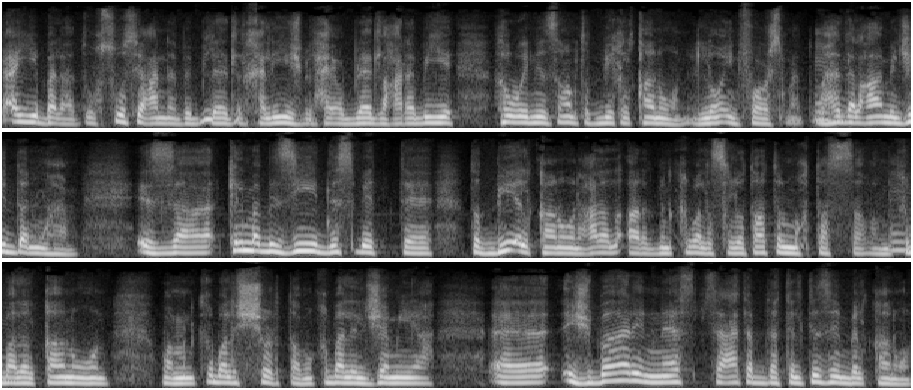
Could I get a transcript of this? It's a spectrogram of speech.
بأي بلد وخصوصي عندنا ببلاد الخليج بالحقيقة والبلاد العربية هو نظام تطبيق القانون ال law enforcement وهذا العامل جدا مهم. إذا كل ما بتزيد نسبة تطبيق القانون على الأرض من قبل السلطات المختصة ومن قبل القانون ومن قبل الشرطة ومن قبل الجميع آه، إجبار الناس ساعتها بدها تلتزم بالقانون.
